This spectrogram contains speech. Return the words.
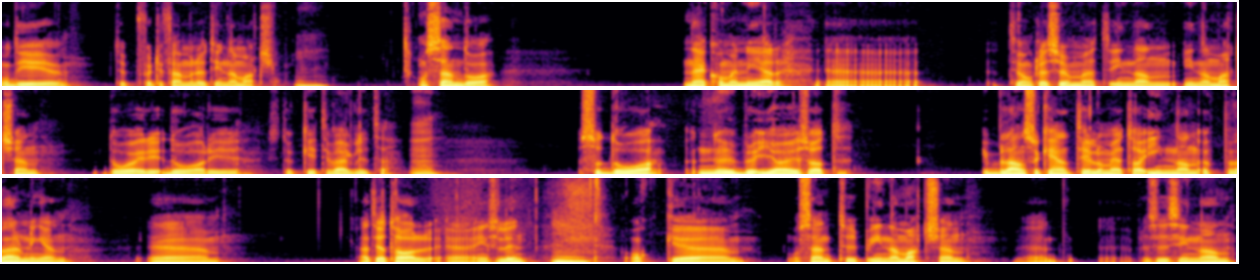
Och det är ju typ 45 minuter innan match. Mm. Och sen då när jag kommer ner eh, till omklädningsrummet innan, innan matchen, då, är det, då har det ju stuckit iväg lite. Mm. Så då, nu gör jag ju så att ibland så kan jag till och med ta innan uppvärmningen eh, att jag tar eh, insulin Mm. och, eh, och sen typ innan matchen eh, precis innan.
